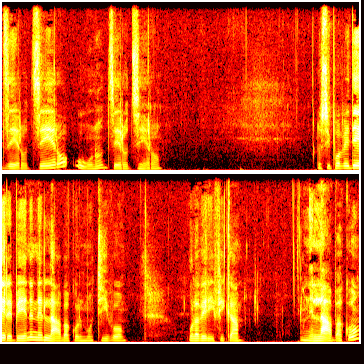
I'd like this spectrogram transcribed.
0, 0, 1, 0, 0. Lo si può vedere bene nell'abaco il motivo o la verifica. Nell'abaco,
